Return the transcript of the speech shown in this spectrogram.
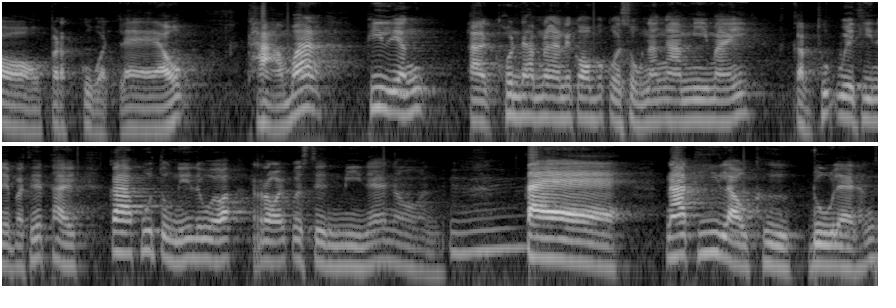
กองประกวดแล้ว ถามว่าพี่เลี้ยงอ่าคนทำงานในกองประกวดส่งนางงามมีไหมกับทุกเวทีในประเทศไทยกล้าพูดตรงนี้เลยว่าร้อยเปอร์เซ็นต์มีแน่นอน อืม แต่ หน้าที่เราคือดูแลทั้ง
